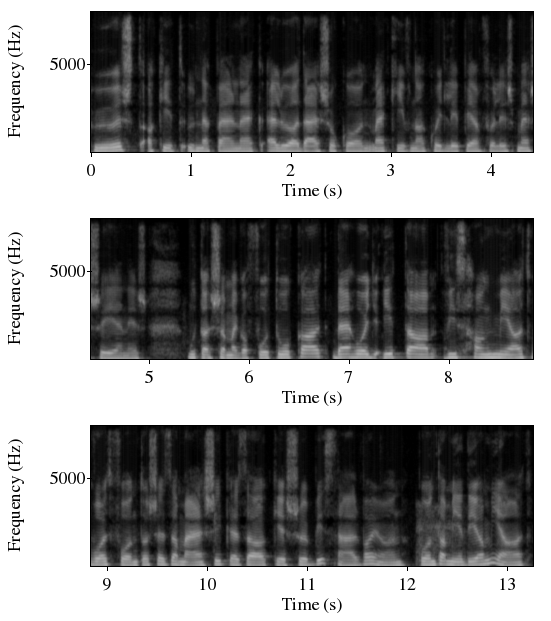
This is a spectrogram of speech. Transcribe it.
hőst, akit ünnepelnek előadásokon, meghívnak, hogy lépjen föl és meséljen, és mutassa meg a fotókat, de hogy itt a visszhang miatt volt fontos ez a másik, ez a későbbi szál, vajon? Pont a média miatt?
